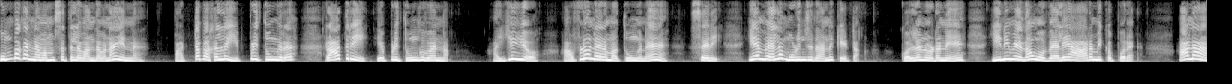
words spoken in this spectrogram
கும்பகர்ண வம்சத்தில் வந்தவனா என்ன? பட்ட பகலில் இப்படி தூங்குற? ராத்திரி எப்படி தூங்குவேன்னா? ஐயோ அவ்வளோ நேரமாக தூங்குனேன் சரி என் வேலை முடிஞ்சுதான்னு கேட்டான். கொல்லன் உடனே இனிமே தான் உன் வேலையை ஆரம்பிக்க போகிறேன் ஆனால்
